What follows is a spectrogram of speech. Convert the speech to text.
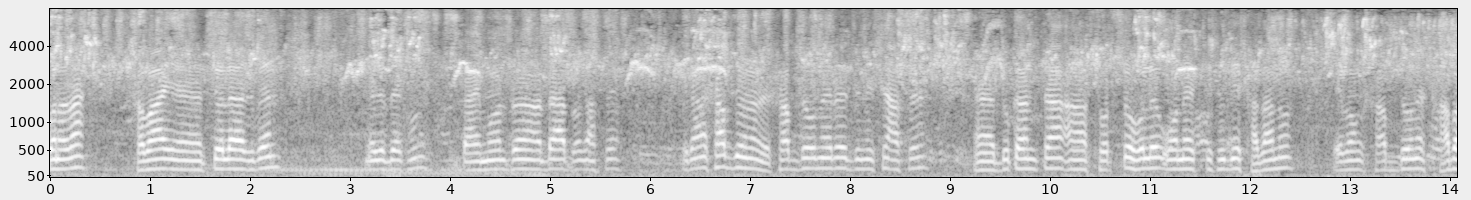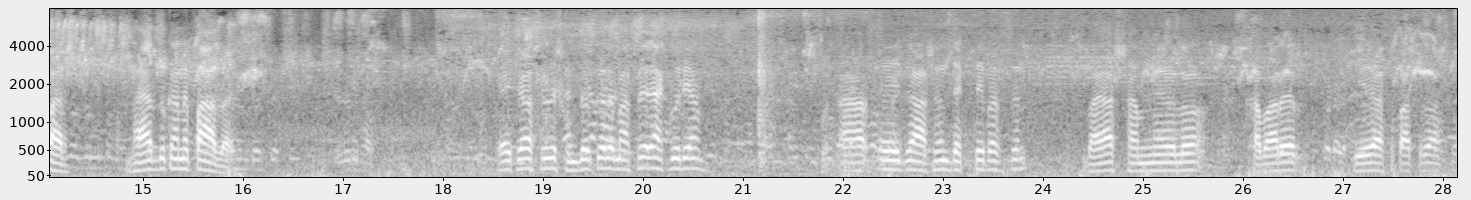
বোনেরা, সবাই চলে আসবেন। দেখুন ডায়মন্ডটা আছে। এখানে সব ধরনের সব ধরনের জিনিস আছে। দোকানটা ছোট্ট হলেও অনেক কিছু দিয়ে সাজানো এবং সব ধরনের খাবার ভাইয়ার দোকানে পাওয়া যায়। এটা যে সুন্দর করে মাছের অ্যাকুরিয়াম। আর এই যে আসেন দেখতেই পাচ্ছেন, ভাইয়ার সামনে হলো খাবারের ইয়ে আছে পাত্র আছে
